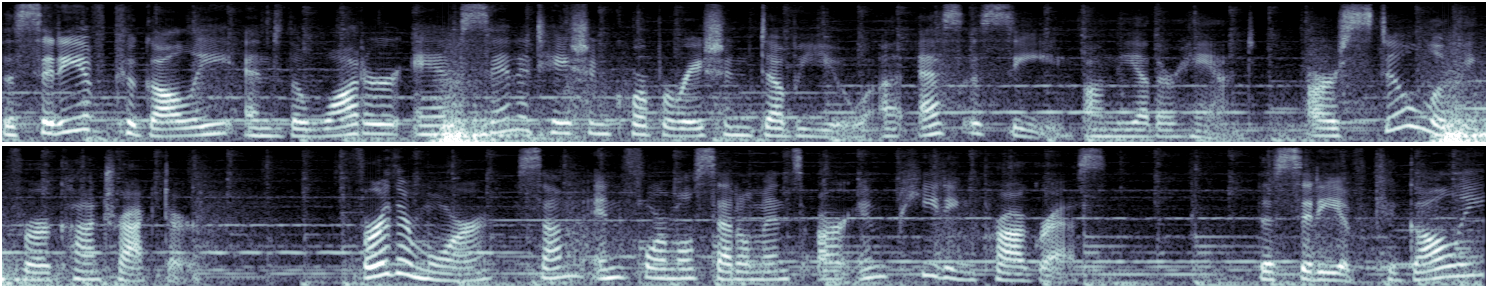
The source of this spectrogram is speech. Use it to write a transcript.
The City of Kigali and the Water and Sanitation Corporation WSSC, on the other hand, are still looking for a contractor. Furthermore, some informal settlements are impeding progress, the City of Kigali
